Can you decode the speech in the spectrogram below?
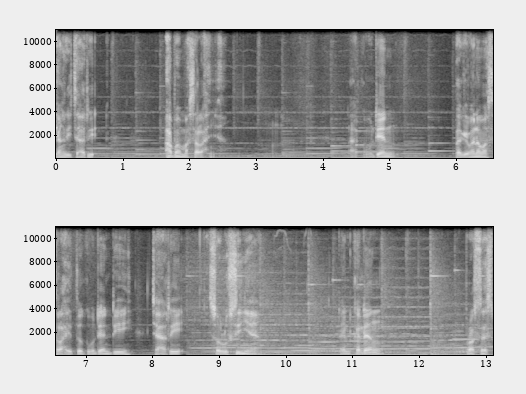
yang dicari apa masalahnya. Nah, kemudian bagaimana masalah itu kemudian dicari solusinya. Dan kadang proses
